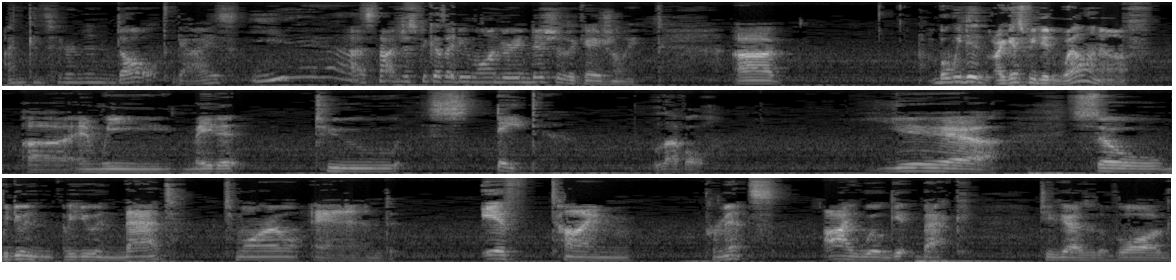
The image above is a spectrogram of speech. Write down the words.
I'm considered an adult, guys. Yeah. It's not just because I do laundry and dishes occasionally. Uh, but we did. I guess we did well enough, uh, and we made it to state level. Yeah. So we doing we doing that tomorrow, and if time permits, I will get back to you guys with a vlog,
